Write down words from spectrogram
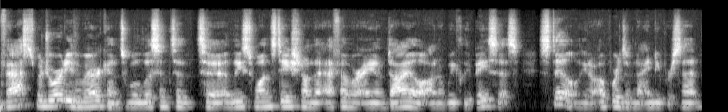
vast majority of Americans will listen to, to at least one station on the FM or AM dial on a weekly basis. Still, you know, upwards of 90%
